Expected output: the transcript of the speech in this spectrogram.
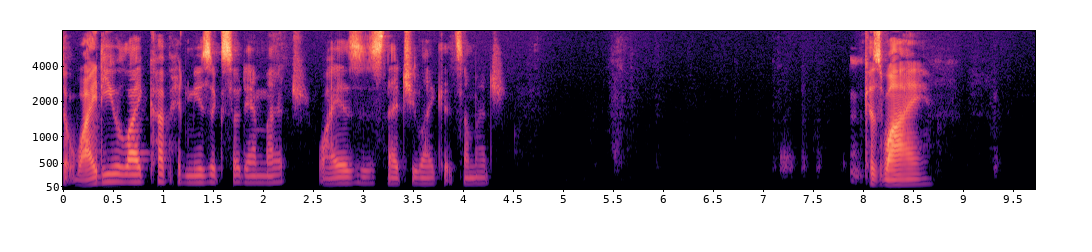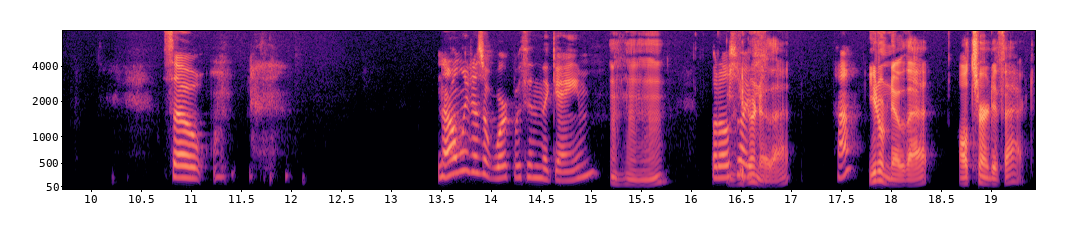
So why do you like Cuphead music so damn much? Why is this that you like it so much? Cause why? So, not only does it work within the game, Mm-hmm. but also you don't f- know that. Huh? You don't know that. Alternative fact.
